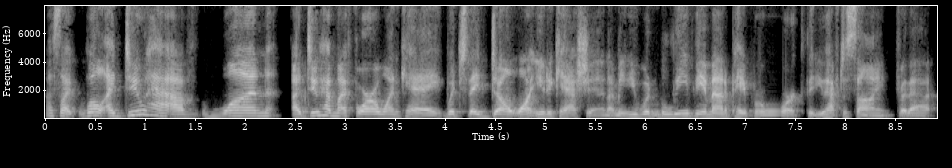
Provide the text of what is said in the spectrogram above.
I was like, well, I do have one, I do have my 401k, which they don't want you to cash in. I mean, you wouldn't believe the amount of paperwork that you have to sign for that.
